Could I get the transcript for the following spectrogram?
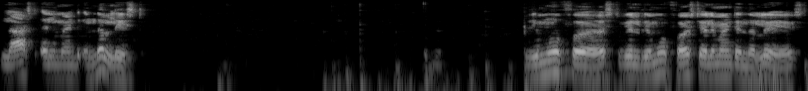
last element in the list. Remove first will remove first element in the list.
